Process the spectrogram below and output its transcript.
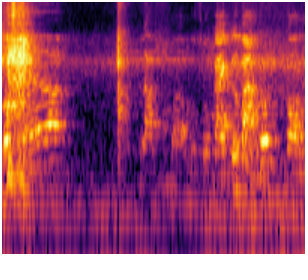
tôi sẽ làm một số cái cơ bản thôi. Còn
